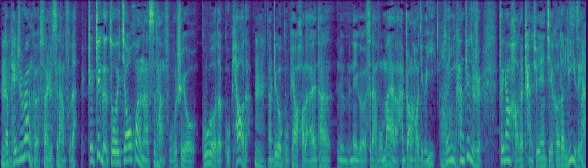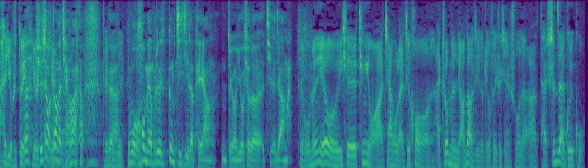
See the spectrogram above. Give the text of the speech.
嗯但 PageRank 算是斯坦福的。这这个作为交换呢，斯坦福是有 Google 的股票的。嗯啊，这个股票后来他嗯那个斯坦福卖了，还赚了好几个亿。哦所以你看，这就是非常好的产学研结合的例子呀。啊，有对学校赚了钱了，啊对对对那我后面不就更积极的培养这种优秀的企业家嘛？对，我们也有一些听友啊加过来之后，还专门聊到这个刘飞之前说的啊，他身在硅谷，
